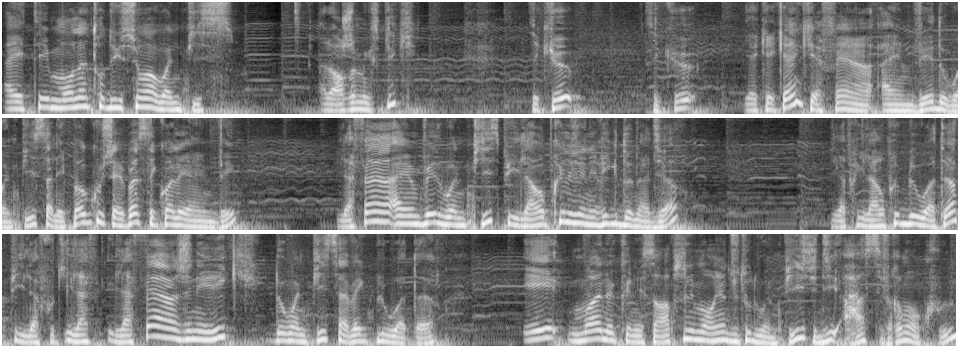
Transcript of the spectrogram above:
a été mon introduction à One Piece. Alors je m'explique. C'est que, c'est que, il y a quelqu'un qui a fait un AMV de One Piece à l'époque où je savais pas c'était quoi les AMV. Il a fait un AMV de One Piece puis il a repris le générique de Nadia. Il a, pris, il a repris Blue Water, puis il a, il, il fait un générique de One Piece avec Blue Water. Et moi, ne connaissant absolument rien du tout de One Piece, j'ai dit ah c'est vraiment cool.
